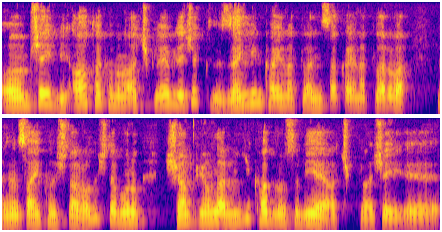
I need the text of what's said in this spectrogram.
e, şey bir A takımını açıklayabilecek zengin kaynaklar, insan kaynakları var. E, Sayın Kılıçdaroğlu işte bunu Şampiyonlar Ligi kadrosu diye açıkla şey e,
